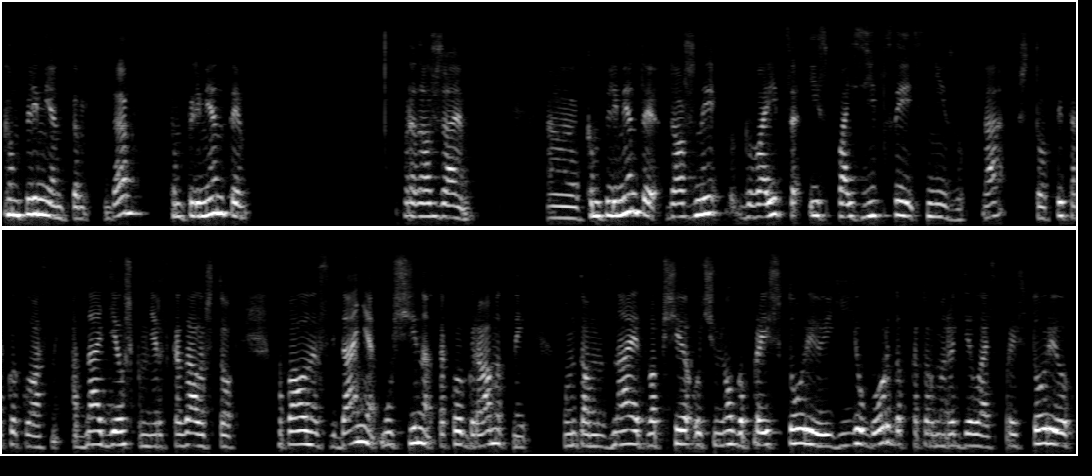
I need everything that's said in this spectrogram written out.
комплименты, да, комплименты. Продолжаем. Э, комплименты должны говориться из позиции снизу, да, что ты такой классный. Одна девушка мне рассказала, что попала на свидание, мужчина такой грамотный, он там знает вообще очень много про историю ее города, в котором она родилась, про историю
